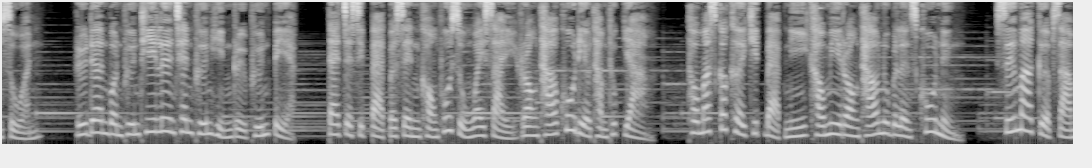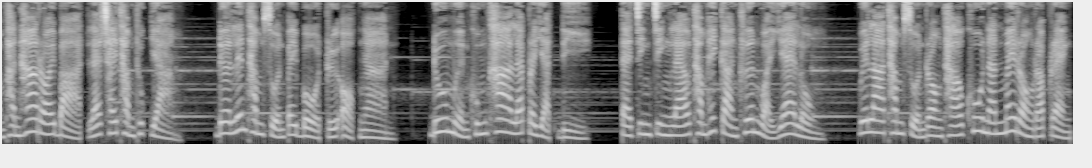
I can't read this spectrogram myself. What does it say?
ำสวน หรือเดินบนพื้นที่ลื่นเช่นพื้นหินหรือพื้นเปียก แต่ 78%ของผู้สูงวัยใส่รองเท้าคู่เดียวทำทุกอย่าง โทมัสก็เคยคิดแบบนี้เขามีรองเท้านูเบเลนส์คู่หนึ่ง ซื้อมาเกือบ 3,500 บาท และใช้ทำทุกอย่าง เดินเล่นทำสวนไปโบสถ์หรือออกงาน ดูเหมือนคุ้มค่าและประหยัดดี แต่จริง ๆ แล้วทำให้การเคลื่อนไหวแย่ลง เวลาทำสวนรองเท้าคู่นั้นไม่รองรับแรง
